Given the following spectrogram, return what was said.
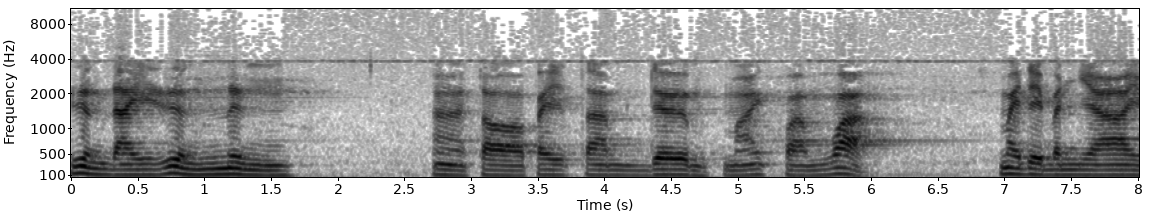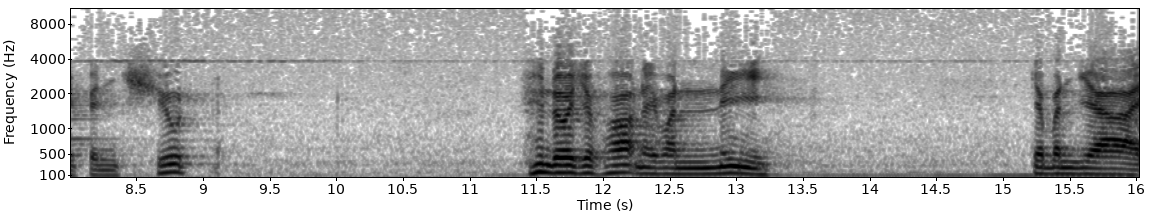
เรื่องใดเรื่องหนึ่ง ต่อไปตามเดิม หมายความว่าไม่ได้บรรยายเป็นชุด โดยเฉพาะในวันนี้ จะบรรยาย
